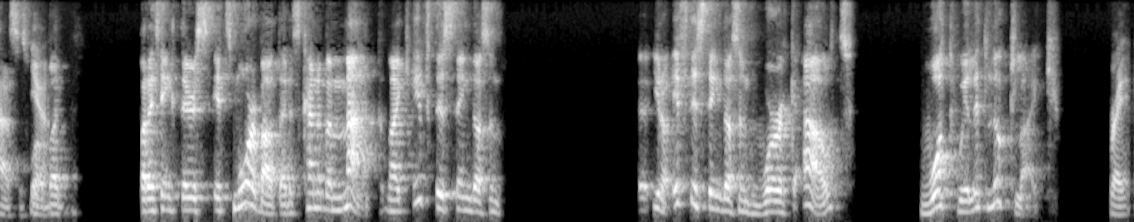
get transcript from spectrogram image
has as well. Yeah. But but I think there's it's more about that. It's kind of a map. Like if this thing doesn't, uh, you know, if this thing doesn't work out, what will it look like? right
